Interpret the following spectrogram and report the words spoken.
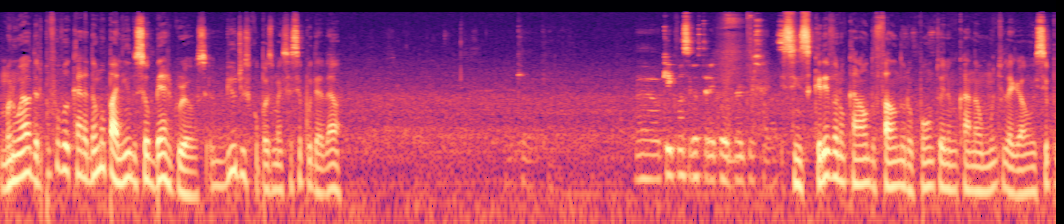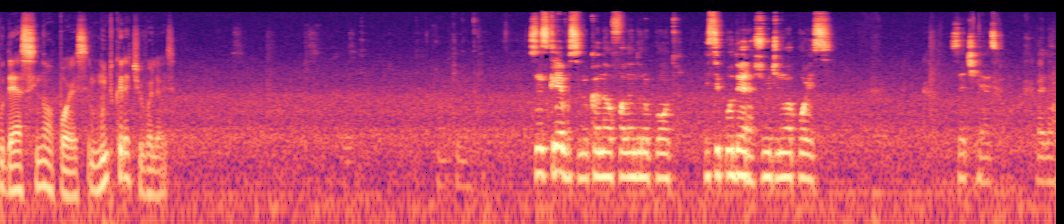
Manuelder, por favor, cara, dá uma palhinha do seu Bear Grylls. Mil desculpas, mas se você puder dar. Ah, o que, que você gostaria que o Bertus falasse? Se inscreva no canal do Falando no Ponto, ele é um canal muito legal. E se puder, assina o Apoia-se. Muito criativo, aliás. Ok, ok. Se inscreva-se no canal Falando no Ponto. E se puder, ajude no apoio-se. Sete reais, cara. Vai lá.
